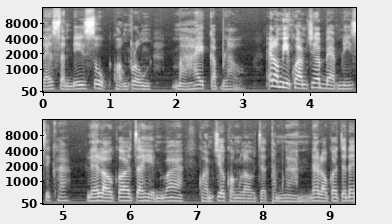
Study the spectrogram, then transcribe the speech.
และสันติสุขของพระองค์มาให้กับเราให้เรามีความเชื่อแบบนี้สิคะ และเราก็จะเห็นว่าความเชื่อของเราจะทำงาน และเราก็จะได้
